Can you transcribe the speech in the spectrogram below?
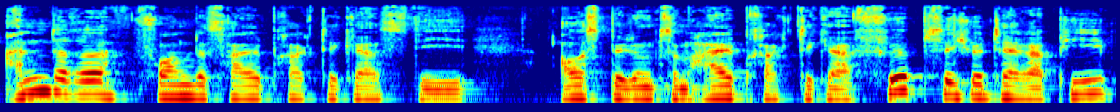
andere Form des Heilpraktikers, die Ausbildung zum Heilpraktiker für Psychotherapie.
